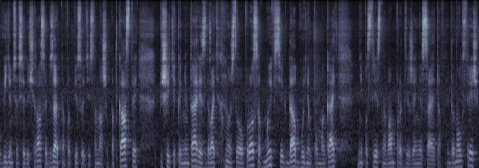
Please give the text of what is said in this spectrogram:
Увидимся в следующий раз. Обязательно подписывайтесь на наши подкасты, пишите комментарии, задавайте множество вопросов. Мы всегда будем помогать непосредственно вам продвижение сайтов. И до новых встреч!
